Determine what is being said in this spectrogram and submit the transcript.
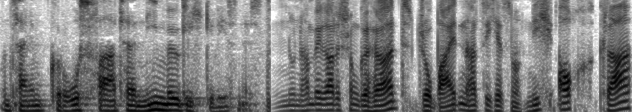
und seinem Großvater nie möglich gewesen ist. Nun haben wir gerade schon gehört, Joe Biden hat sich jetzt noch nicht auch klar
